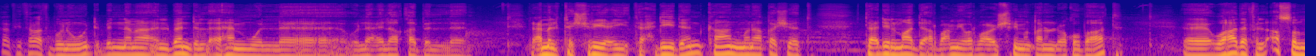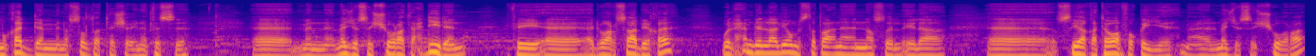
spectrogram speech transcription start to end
كان في ثلاث بنود بينما البند الأهم ولا علاقة بال العمل التشريعي تحديدا كان مناقشة تعديل المادة 424 من قانون العقوبات. آه، وهذا في الأصل مقدم من السلطة التشريعية نفسها. آه، من مجلس الشورى تحديدا في آه، أدوار سابقة. والحمد لله اليوم استطعنا أن نصل إلى صياغة توافقية مع المجلس الشورى.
